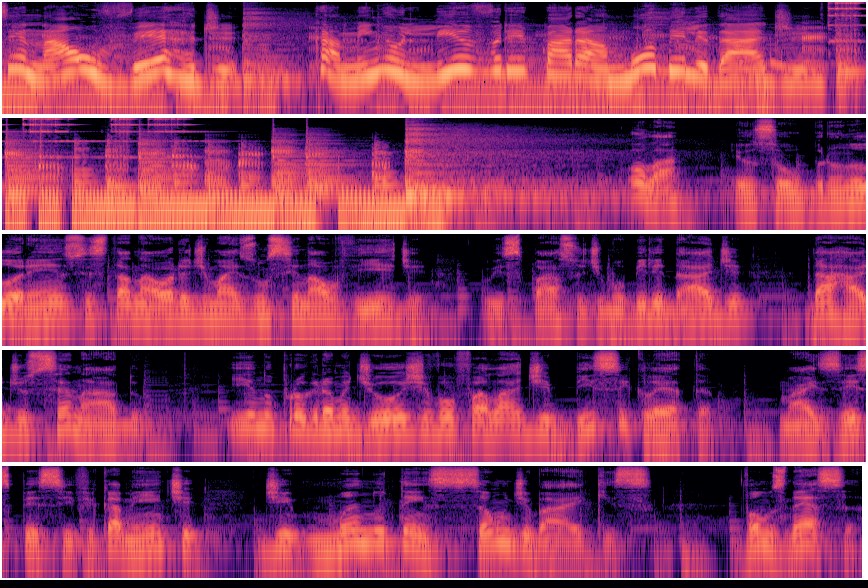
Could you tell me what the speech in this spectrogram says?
Sinal Verde Caminho livre para a mobilidade. Olá, eu sou o Bruno Lourenço e está na hora de mais um Sinal Verde, o espaço de mobilidade da Rádio Senado. E no programa de hoje vou falar de bicicleta, mais especificamente de manutenção de bikes. Vamos nessa?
